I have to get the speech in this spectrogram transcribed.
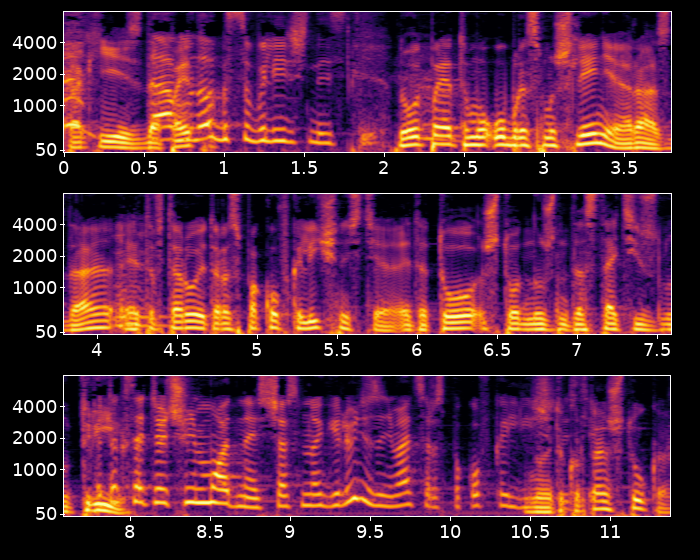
Так есть, да. Там поэтому- много субличностей. Ну вот поэтому образ мышления, раз, да, это второе, это распаковка личности, это то, что нужно достать изнутри. Это, кстати, очень модно. Сейчас многие люди занимаются распаковкой личности. Ну, это крутая штука.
